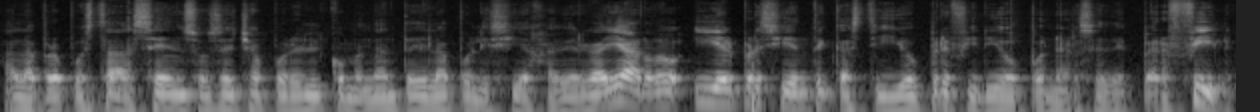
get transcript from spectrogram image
a la propuesta de ascensos hecha por el comandante de la policía Javier Gallardo, y el presidente Castillo prefirió ponerse de perfil.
